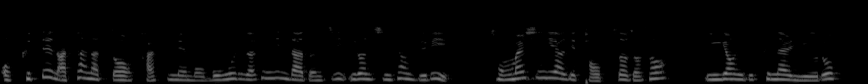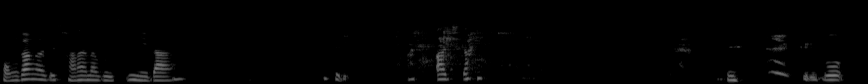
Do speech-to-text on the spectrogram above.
어, 그때 나타났던 가슴에 뭐 몽우리가 생긴다든지 이런 증상들이 정말 신기하게 다 없어져서 민경이도 그날 이후로 건강하게 자라나고 있습니다. 아직 아직 그리고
